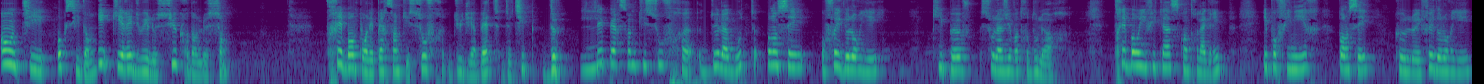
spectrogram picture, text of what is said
antioxydant et qui réduit le sucre dans le sang. Très bon pour les personnes qui souffrent du diabète de type 2. Les personnes qui souffrent de la goutte, pensez aux feuilles de laurier qui peuvent soulager votre douleur très bon et efficace contre la grippe. Et pour finir, pensez que les feuilles de laurier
